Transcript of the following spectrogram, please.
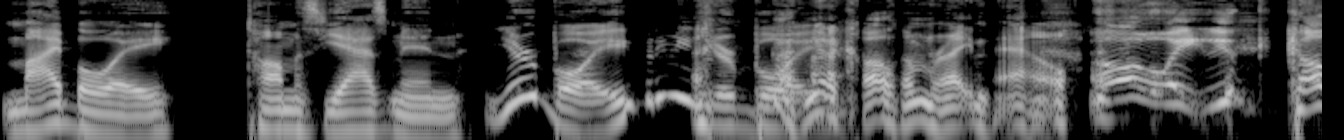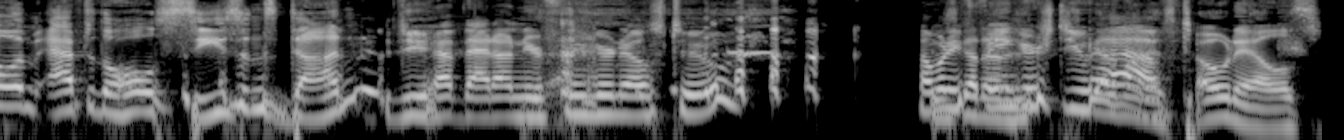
my boy, Thomas Yassmin. your boy. What do you mean your boy? I'm gonna call him right now. oh wait, you call him after the whole season's done? Do you have that on your fingernails too? How many He's a- fingers do you he's got on have? his toenails.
